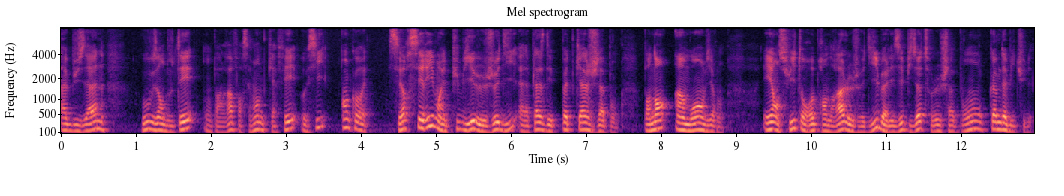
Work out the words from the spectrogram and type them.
à Busan. Vous vous en doutez, on parlera forcément de café aussi en Corée. Ces hors-séries vont être publiés le jeudi à la place des podcasts Japon, pendant un mois environ. Et ensuite, on reprendra le jeudi bah, les épisodes sur le Japon comme d'habitude.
